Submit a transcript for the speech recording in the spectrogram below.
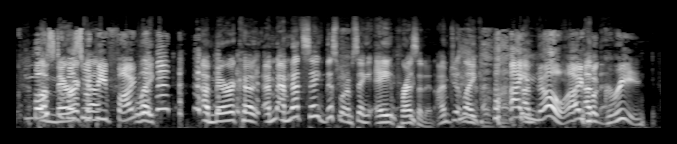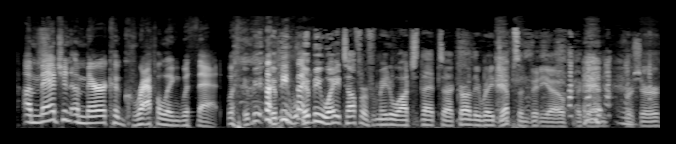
think most of us would be fine with it. America. I'm, I'm not saying this one. I'm saying a president. I'm just like. I I'm- know. I'm, I'm- agreeing. Imagine America grappling with that. It'd be, it'd be it'd be way tougher for me to watch that uh, Carly Rae Jepsen video again for sure.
